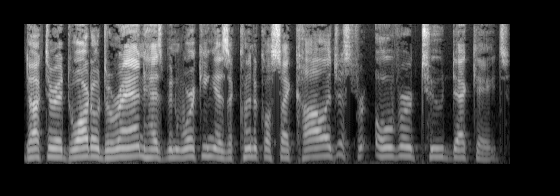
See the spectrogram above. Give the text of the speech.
Dr. Eduardo Duran has been working as a clinical psychologist for over two decades.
